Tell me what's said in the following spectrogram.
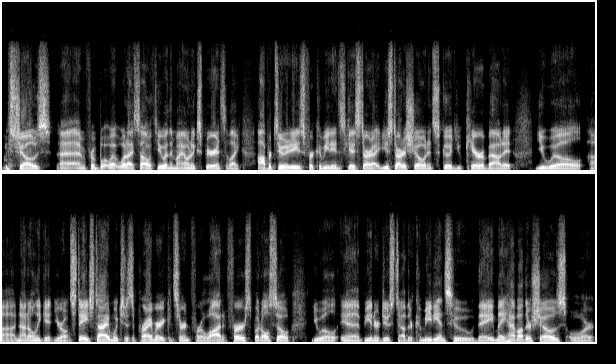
with shows uh, and from what I saw with you and then my own experience of like opportunities for comedians to get started. You start a show and it's good, you care about it, you will uh, not only get your own stage time, which is a primary concern for a lot at first, but also you will uh, be introduced to other comedians who they may have other shows, or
